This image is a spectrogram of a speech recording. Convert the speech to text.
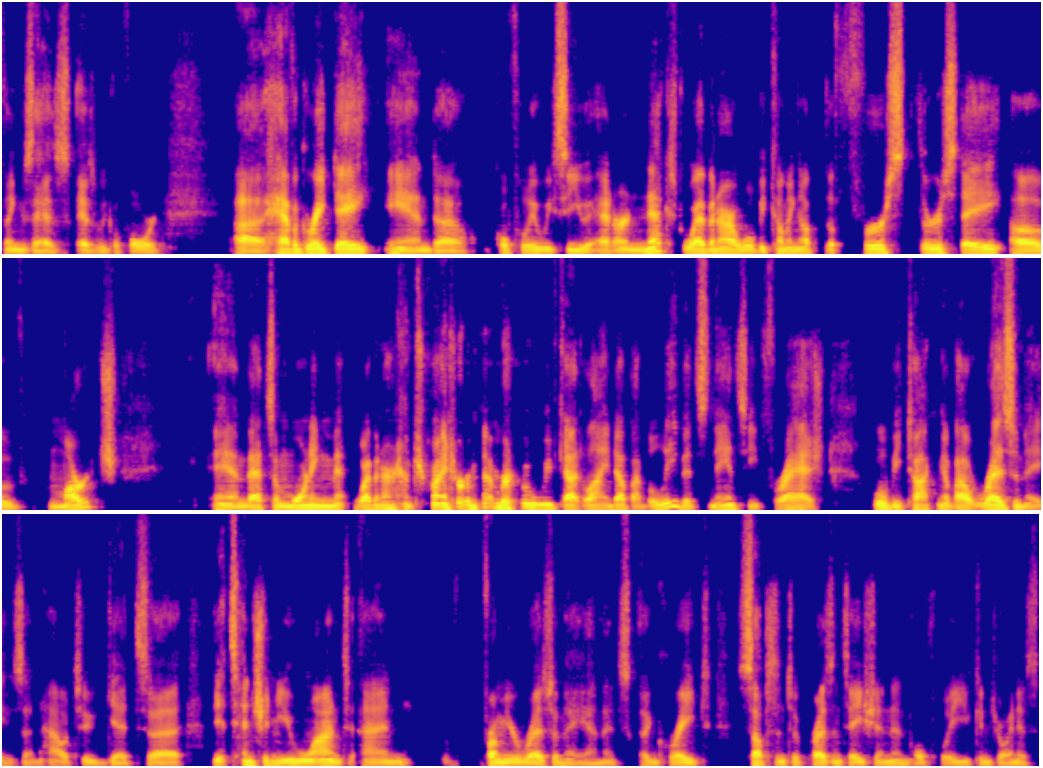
things as, as we go forward. Have a great day and hopefully we see you at our next webinar. We'll be coming up the first thursday of march and that's a morning webinar. I'm trying to remember who we've got lined up. I believe it's nancy frash. We'll be talking about resumes and how to get uh, the attention you want and from your resume and it's a great substantive presentation and hopefully you can join us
